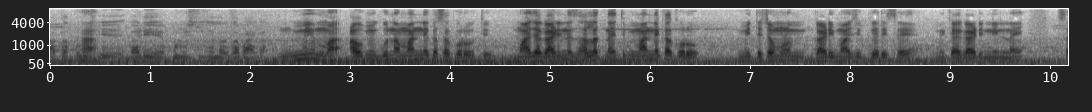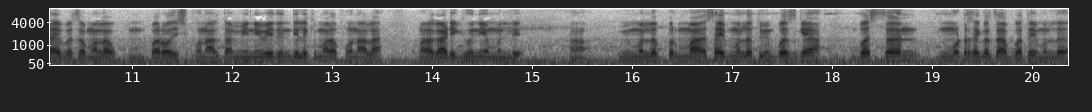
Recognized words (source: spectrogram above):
आता तुमची गाडी पोलीस स्टेशनला जमा आहे का मी मा अहो मी गुन्हा मान्य कसा करू? ते माझ्या गाडीनं झालंच नाही तर मी मान्य का करू? मी त्याच्यामुळं गाडी माझी घरीच आहे. मी काय गाडी नेली नाही. साहेबाचा मला परवा दिवशी फोन आला होता मी निवेदन दिलं की मला फोन आला. मला गाडी घेऊन ये म्हणले. हां. मी म्हणलं पर मा साहेब म्हणलं तुम्ही बस घ्या. बसचा आणि मोटरसायकलचा अपघात आहे. म्हणलं.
